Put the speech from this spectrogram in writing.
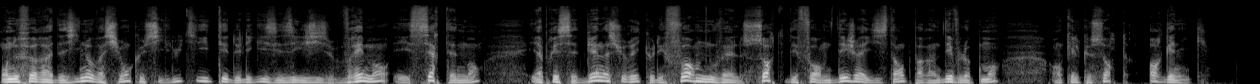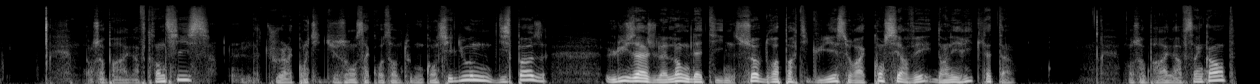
On ne fera des innovations que si l'utilité de l'Église les exige vraiment et certainement, et après s'être bien assuré que les formes nouvelles sortent des formes déjà existantes par un développement en quelque sorte organique. Dans son paragraphe 36, toujours la Constitution Sacrosanctum Concilium dispose l'usage de la langue latine, sauf droit particulier, sera conservé dans les rites latins. Dans son paragraphe 50,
